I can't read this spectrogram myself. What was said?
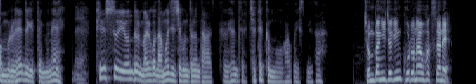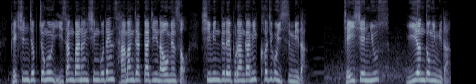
업무를 해야 되기 때문에 필수 요원들 말고 나머지 직원들은 다 그 현재 재택근무하고 있습니다. 전방위적인 코로나 확산에 백신 접종 후 이상 반응 신고된 사망자까지 나오면서 시민들의 불안감이 커지고 있습니다. JCN 뉴스 이연동입니다.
